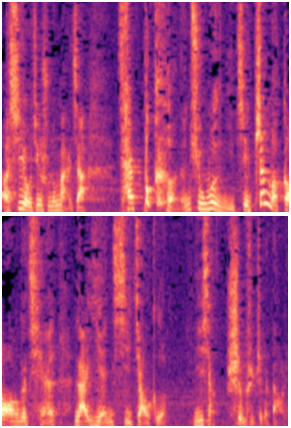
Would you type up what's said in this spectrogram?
啊稀有金属的买家，才不可能去问你借这么高昂的钱来延期交割。你想是不是这个道理？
